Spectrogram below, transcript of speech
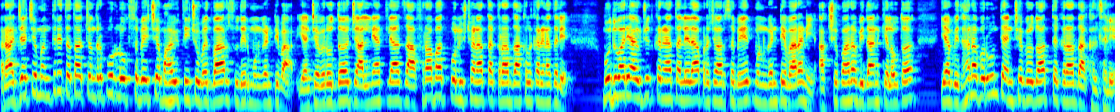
राज्याचे मंत्री तथा चंद्रपूर लोकसभेचे महायुतीचे उमेदवार सुधीर मुनगंटीवार यांच्याविरुद्ध जालन्यातल्या जाफराबाद पोलीस ठाण्यात तक्रार दाखल करण्यात आली. बुधवारी आयोजित करण्यात आलेल्या प्रचारसभेत मुनगंटीवारांनी आक्षेपार्ह विधान केलं होतं. या विधानावरून त्यांच्या विरोधात तक्रार दाखल झाली.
